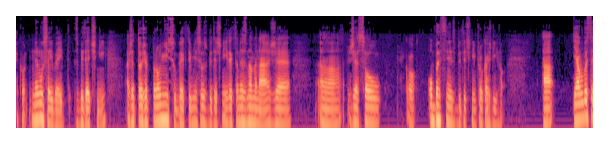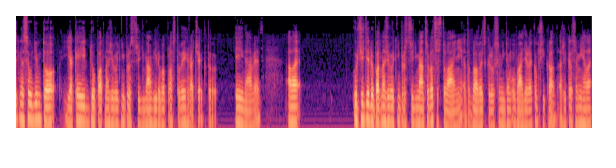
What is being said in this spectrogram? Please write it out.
jako nemusí být zbytečný a že to, že pro ní subjektivně jsou zbytečný, tak to neznamená, že, uh, že jsou jako obecně zbytečný pro každýho. A já vůbec teď nesoudím to, jaký dopad na životní prostředí má výroba plastových hraček, to je jiná věc, ale určitě dopad na životní prostředí má třeba cestování a to byla věc, kterou jsem jí tam uváděl jako příklad a říkal jsem jí, hele,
